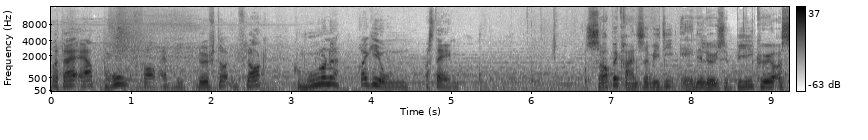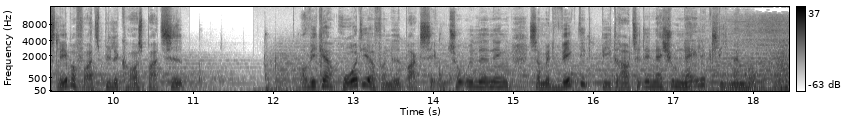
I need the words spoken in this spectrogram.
Og der er brug for, at vi løfter i flok kommunerne, regionen og staten. Så begrænser vi de endeløse bilkøer og slipper for at spille kostbar tid og vi kan hurtigere få nedbragt CO2-udledningen som et vigtigt bidrag til det nationale klimamål.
